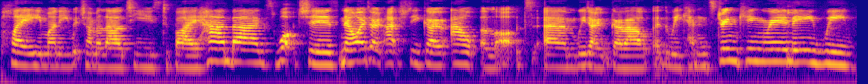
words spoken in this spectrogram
play money which I'm allowed to use to buy handbags, watches. Now I don't actually go out a lot. Um, we don't go out at the weekends drinking really. We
